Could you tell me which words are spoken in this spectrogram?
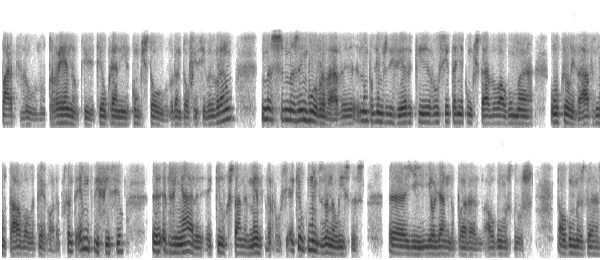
parte do, do terreno que, que, a Ucrânia conquistou durante a ofensiva de verão, mas, mas, em boa verdade, não podemos dizer que a Rússia tenha conquistado alguma localidade notável até agora. Portanto, é muito difícil uh, adivinhar aquilo que está na mente da Rússia. Aquilo que muitos analistas, uh, e, e, olhando para alguns dos, algumas das,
